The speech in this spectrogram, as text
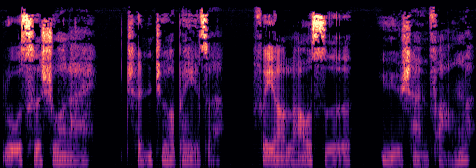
如此说来，臣这辈子非要老死御膳房了。”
